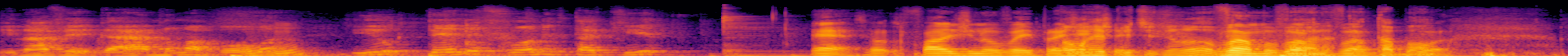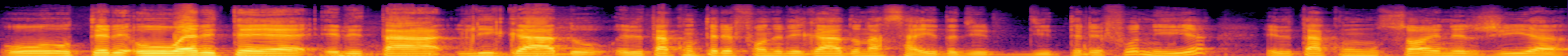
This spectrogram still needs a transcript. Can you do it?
e navegar numa boa. Uhum. E o telefone que está aqui. É, fala de novo aí pra vamos gente. repetir de novo? Vamos, Bora, vamos, então vamos. Tá bom. Boa. O, tele- o LTE, ele tá ligado, ele tá com o telefone ligado na saída de, de telefonia, ele tá com só energia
